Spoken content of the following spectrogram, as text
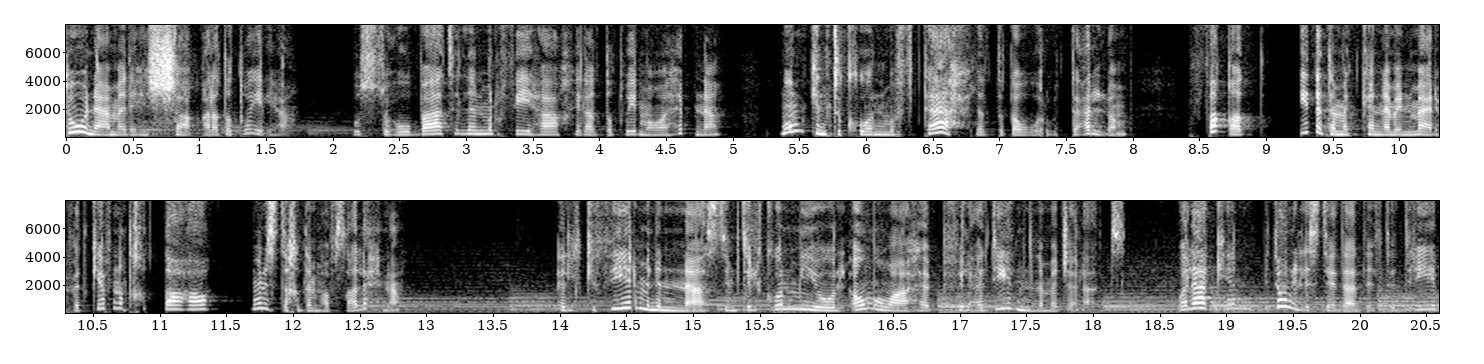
دون عمله الشاق على تطويرها والصعوبات اللي نمر فيها خلال تطوير مواهبنا ممكن تكون مفتاح للتطور والتعلم فقط إذا تمكنا من معرفة كيف نتخطاها ونستخدمها في صالحنا. الكثير من الناس يمتلكون ميول أو مواهب في العديد من المجالات ولكن بدون الاستعداد للتدريب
